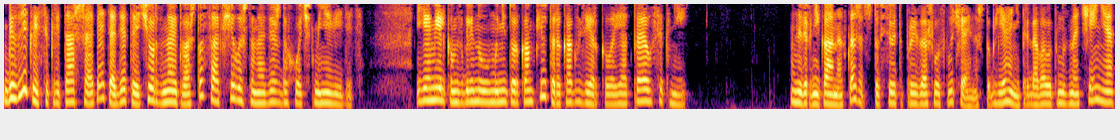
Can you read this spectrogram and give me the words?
Безликая секретарша, опять одетая черт знает во что, сообщила, что Надежда хочет меня видеть. Я мельком взглянул в монитор компьютера, как в зеркало, и отправился к ней. Наверняка она скажет, что все это произошло случайно, чтобы я не придавал этому значения,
